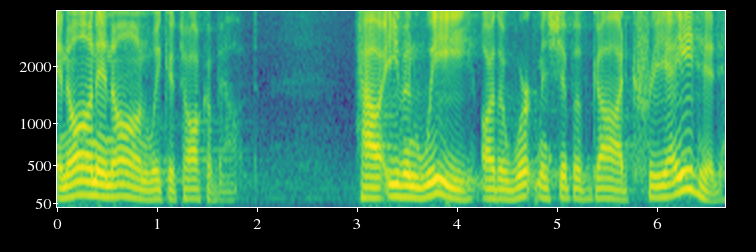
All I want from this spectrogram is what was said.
And on and on we could talk about how even we are the workmanship of God, created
